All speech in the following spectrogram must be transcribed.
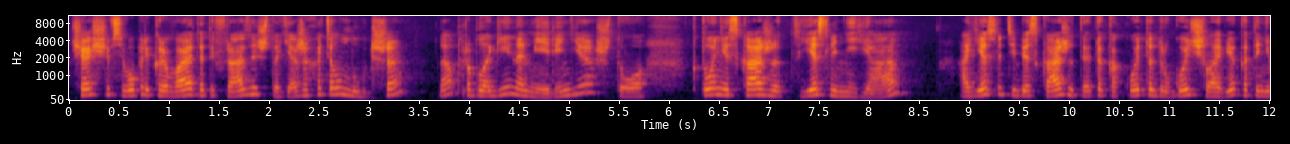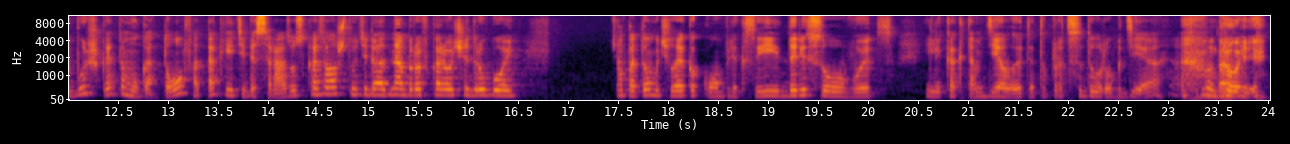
чаще всего прикрывает этой фразой, что я же хотел лучше, да, про благие намерения, что кто не скажет, если не я, а если тебе скажет это какой-то другой человек, а ты не будешь к этому готов, а так я тебе сразу сказал, что у тебя одна бровь короче другой. А потом у человека комплексы и дорисовывают, или как там делают эту процедуру, где ну, брови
